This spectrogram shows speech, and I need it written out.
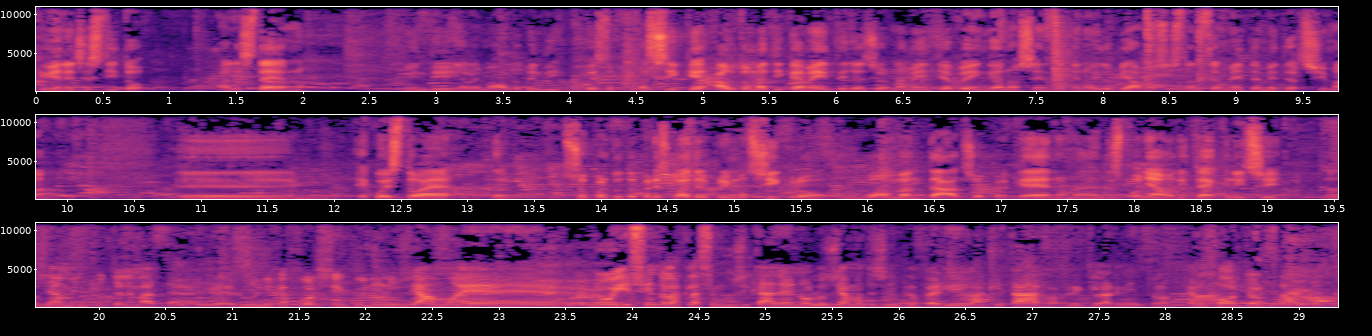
che viene gestito all'esterno, quindi in remoto. Quindi questo fa sì che automaticamente gli aggiornamenti avvengano senza che noi dobbiamo sostanzialmente metterci mano. Eh, e questo è soprattutto per le scuole del primo ciclo un buon vantaggio perché non disponiamo di tecnici lo usiamo in tutte le materie, l'unica forse in cui non lo usiamo è noi essendo la classe musicale non lo usiamo ad esempio per la chitarra, per il clarinetto, il pianoforte o il flauto.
